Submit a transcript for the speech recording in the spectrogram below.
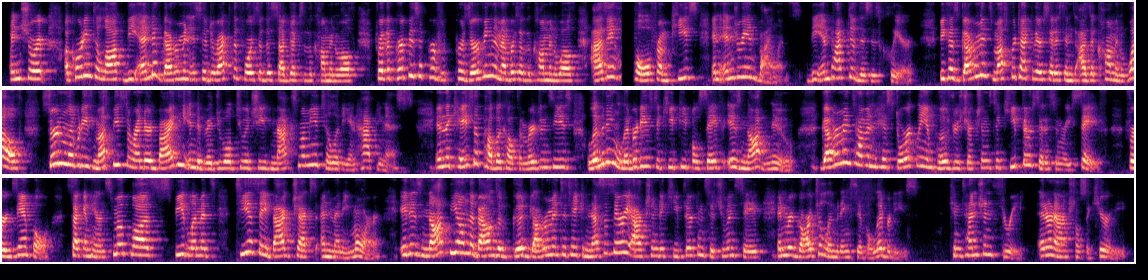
In short, according to Locke, the end of government is to direct the force of the subjects of the Commonwealth for the purpose of pre- preserving the members of the Commonwealth as a whole from peace and injury and violence. The impact of this is clear. Because governments must protect their citizens as a commonwealth, certain liberties must be surrendered by the individual to achieve maximum utility and happiness. In the case of public health emergencies, limiting liberties to keep people safe is not new. Governments have historically imposed restrictions to keep their citizenry safe. For example, secondhand smoke laws, speed limits, TSA bag checks, and many more. It is not beyond the bounds of good government to take necessary action to keep their constituents safe in regard to limiting civil liberties. Contention three international security.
